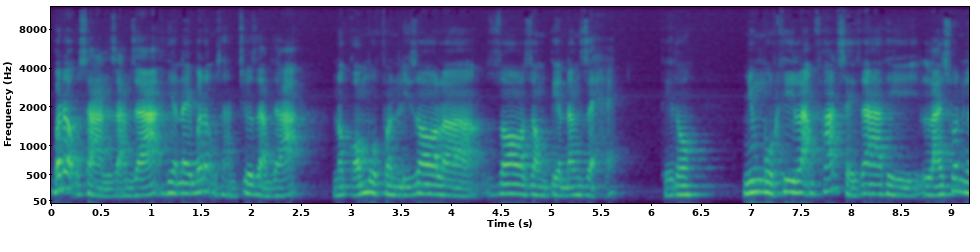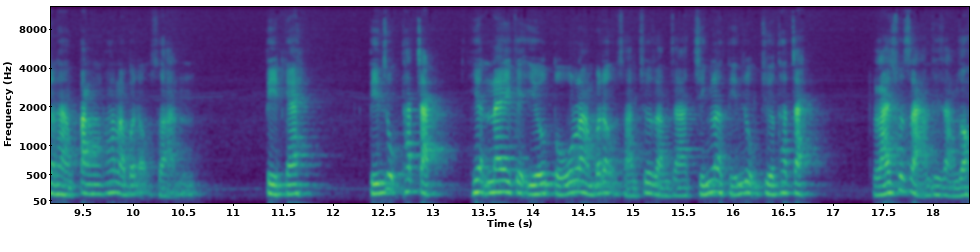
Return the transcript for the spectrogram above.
Bất động sản giảm giá, hiện nay bất động sản chưa giảm giá. Nó có một phần lý do là do dòng tiền đang rẻ, thế thôi. Nhưng một khi lạm phát xảy ra thì lãi suất ngân hàng tăng phát là bất động sản tịt ngay tín dụng thắt chặt. Hiện nay cái yếu tố làm bất động sản chưa giảm giá chính là tín dụng chưa thắt chặt. Lãi suất giảm thì giảm rồi.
